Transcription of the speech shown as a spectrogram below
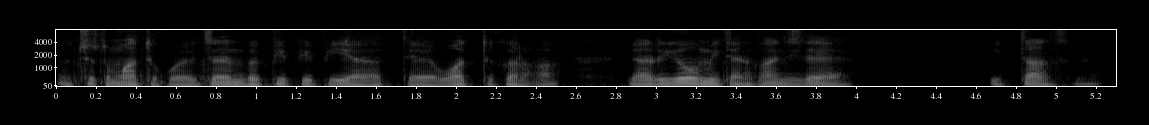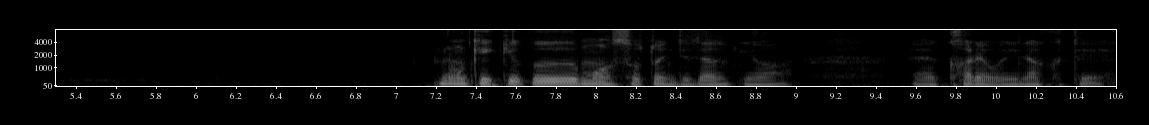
ちょっと待って、これ全部ピピピやって終わってからやるよ、みたいな感じで言ったんですね。でも結局、もう外に出た時は、えー、彼はいなくて、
